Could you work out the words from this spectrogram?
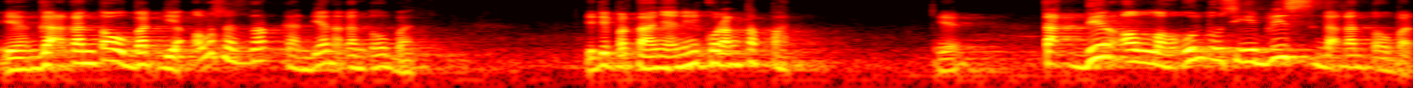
Ya, nggak akan taubat dia. Allah sudah tetapkan dia nggak akan taubat. Jadi pertanyaan ini kurang tepat. Ya. Takdir Allah untuk si iblis nggak akan tobat.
